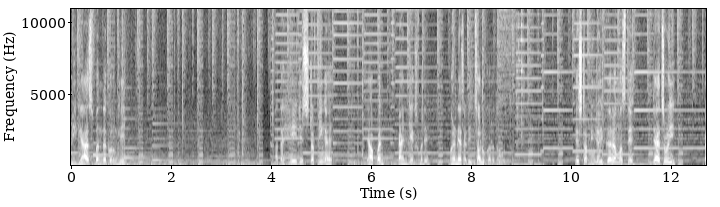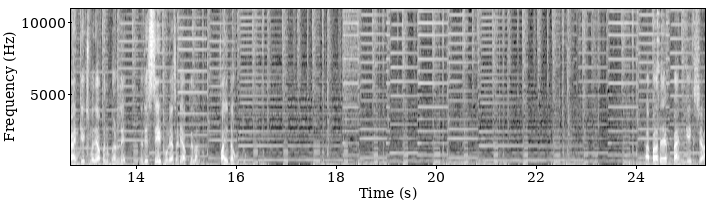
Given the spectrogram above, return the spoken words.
मी गॅस बंद करून घेईन. आता हे जे स्टफिंग आहे हे आपण पॅनकेक्समध्ये भरण्यासाठी चालू करत आहोत. हे स्टफिंग जेव्हा गरम असते त्याचवेळी पॅनकेक्समध्ये आपण भरले तर ते सेट होण्यासाठी आपल्याला फायदा होतो. आपण आता या पॅनकेक्सच्या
